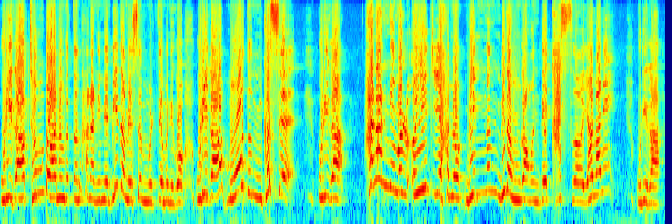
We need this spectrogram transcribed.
우리가 정도하는 것도 하나님의 믿음의 선물 때문이고 우리가 모든 것에 우리가 하나님을 의지하며 믿는 믿음 가운데 갔어야만이 우리가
